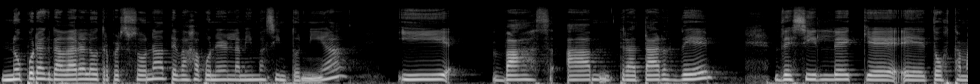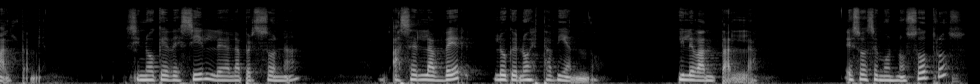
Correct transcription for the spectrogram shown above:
no por agradar a la otra persona te vas a poner en la misma sintonía y vas a tratar de decirle que eh, todo está mal también, sino que decirle a la persona hacerla ver lo que no está viendo y levantarla. Eso hacemos nosotros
